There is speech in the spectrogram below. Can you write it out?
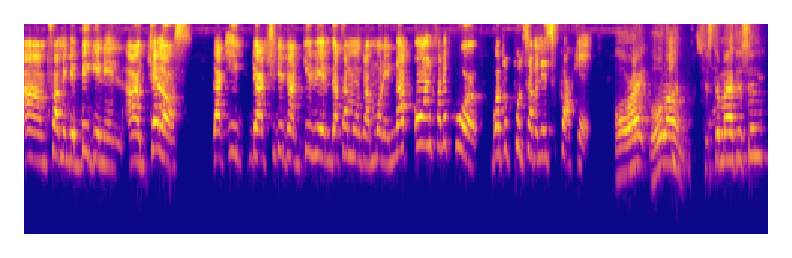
um, from in the beginning, or jealous that he that she did not give him that amount of money, not only for the poor, but to put some in his pocket. All right, hold on. Sister Matheson,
